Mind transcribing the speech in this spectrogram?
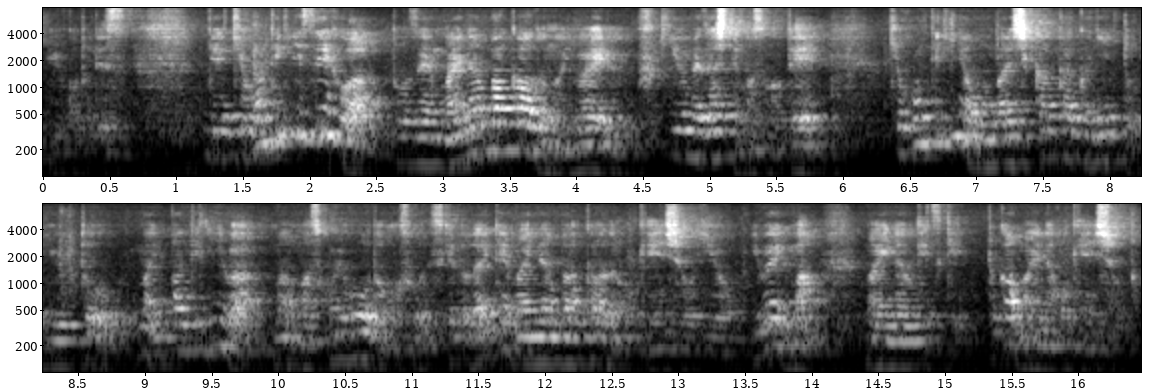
ということです。で基本的に政府は当然マイナンバーカードのいわゆる普及を目指してますので基本的にはオンライン資格確認というと、まあ、一般的には、まあ、マスコミ報道もそうですけど大体マイナンバーカードの保険証利用いわゆる、まあ、マイナ受付とかマイナ保険証と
